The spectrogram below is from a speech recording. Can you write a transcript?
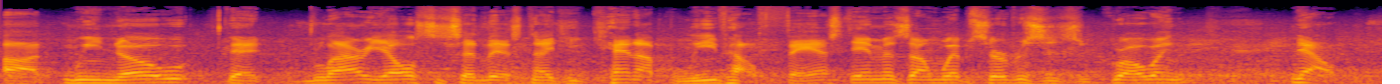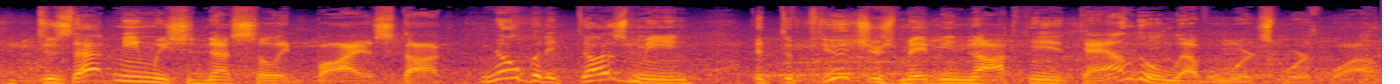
Uh, we know that Larry Ellison said last night he cannot believe how fast Amazon Web Services is growing. Now, does that mean we should necessarily buy a stock? No, but it does mean that the futures may be knocking it down to a level where it's worthwhile.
